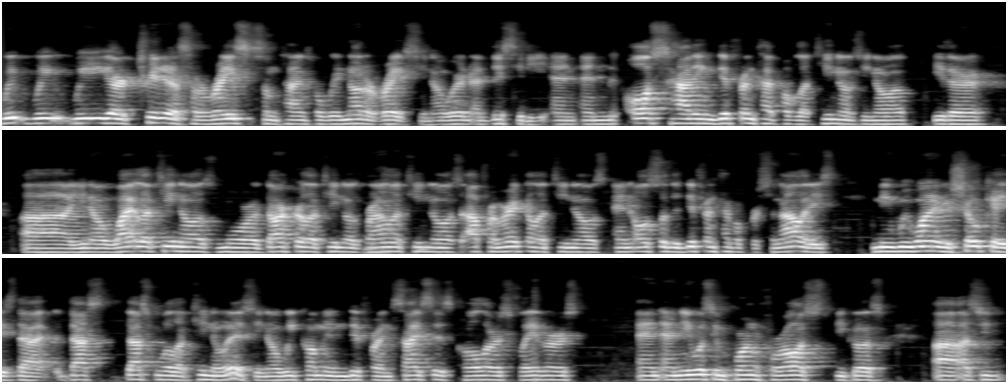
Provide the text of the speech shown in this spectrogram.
we we we are treated as a race sometimes, but we're not a race. You know, we're an ethnicity, and and us having different type of Latinos. You know, either uh, you know, white Latinos, more darker Latinos, brown Latinos, Afro American Latinos, and also the different type of personalities I mean, we wanted to showcase that that's that's what Latino is. You know, we come in different sizes, colors, flavors, and and it was important for us because, uh, as you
